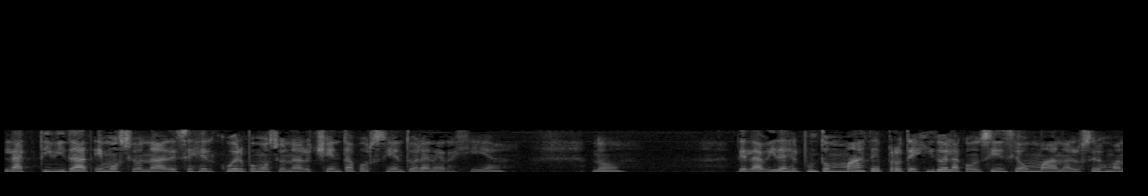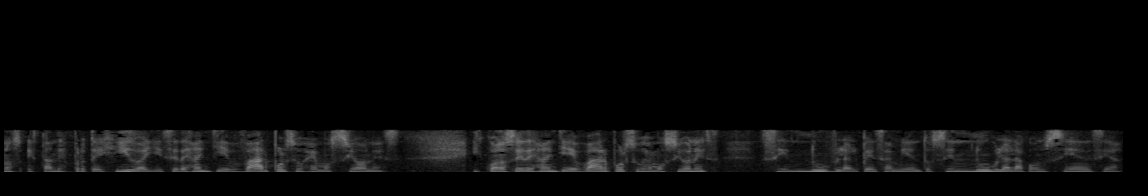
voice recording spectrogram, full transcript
La actividad emocional, ese es el cuerpo emocional, 80% de la energía. No, de la vida es el punto más desprotegido de la conciencia humana. Los seres humanos están desprotegidos allí, se dejan llevar por sus emociones. Y cuando se dejan llevar por sus emociones, se nubla el pensamiento, se nubla la conciencia,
